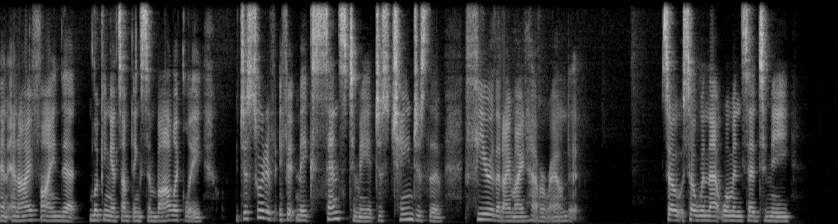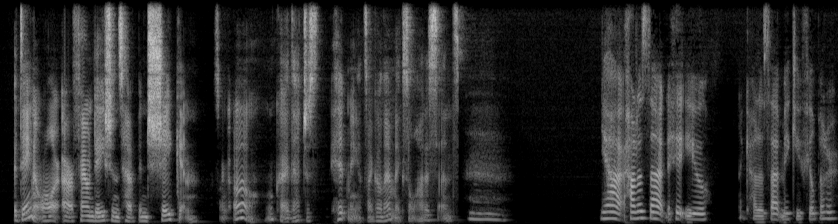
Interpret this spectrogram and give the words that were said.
And, and I find that looking at something symbolically, just sort of, if it makes sense to me, it just changes the fear that I might have around it. So, so when that woman said to me, Dana, all our, our foundations have been shaken. It's like, oh, okay, that just hit me. It's like, oh, that makes a lot of sense. Mm. Yeah. How does that hit you? Like, how does that make you feel better?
